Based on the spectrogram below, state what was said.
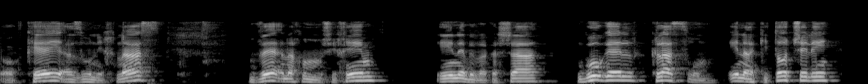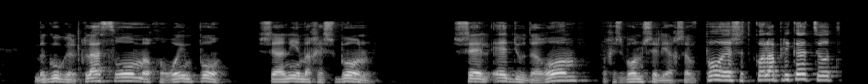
אוקיי, אז הוא נכנס, ואנחנו ממשיכים. הנה בבקשה, גוגל קלאסרום. הנה הכיתות שלי, בגוגל קלאסרום, אנחנו רואים פה שאני עם החשבון של אדיו דרום, החשבון שלי. עכשיו פה יש את כל האפליקציות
